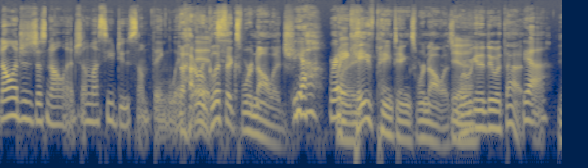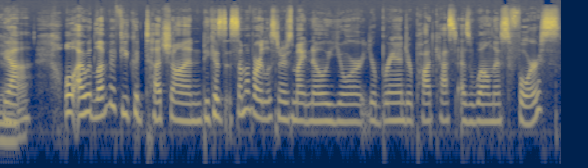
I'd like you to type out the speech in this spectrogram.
knowledge is just knowledge unless you do something with The it. hieroglyphics were knowledge. Yeah. Right. Like cave paintings were knowledge. What are we going to do with that? Yeah, Yeah. yeah, Well, I would love if you could touch on because some of our listeners might know your your brand, your podcast as Wellness Force.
